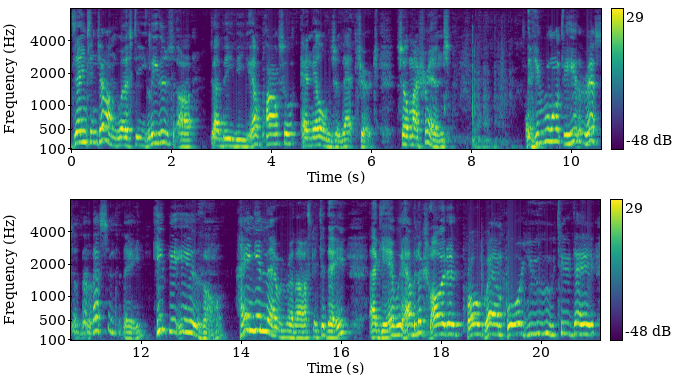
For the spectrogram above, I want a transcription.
James, and John was the leaders, uh, the, the the apostles and elders of that church. So, my friends, if you want to hear the rest of the lesson today, keep your ears on. Hang in there with Brother Oscar today. Again, we have an excited program for you today.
